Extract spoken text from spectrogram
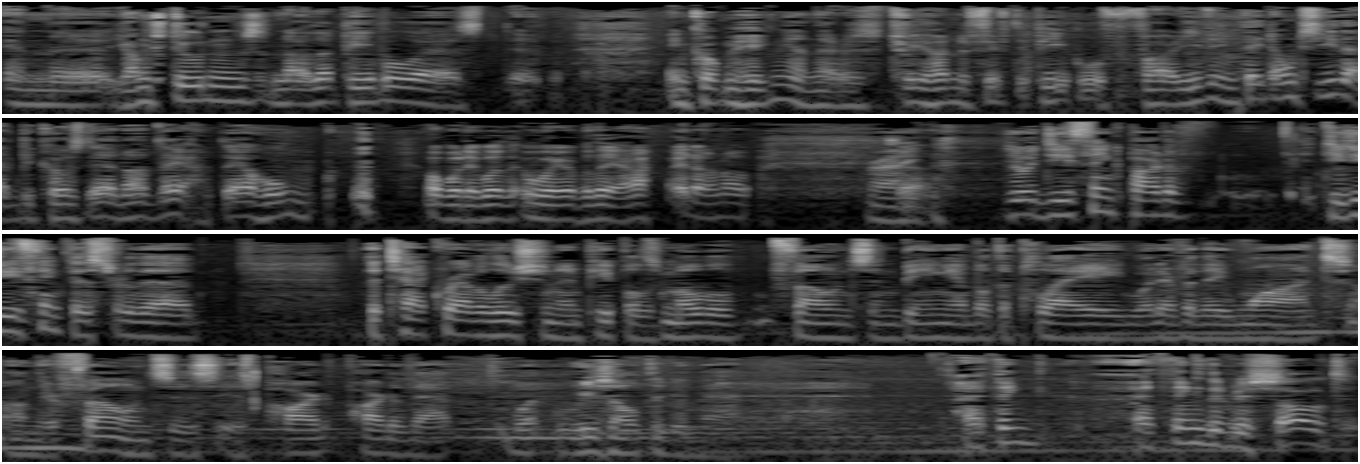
and uh, young students and other people uh, uh in Copenhagen, and there's 350 people for an evening. They don't see that because they're not there. They're home or whatever, wherever they are. I don't know. Right. So. Do you think part of? Do you think this sort of the the tech revolution and people's mobile phones and being able to play whatever they want on their phones is, is part part of that. What resulted in that? I think I think the result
